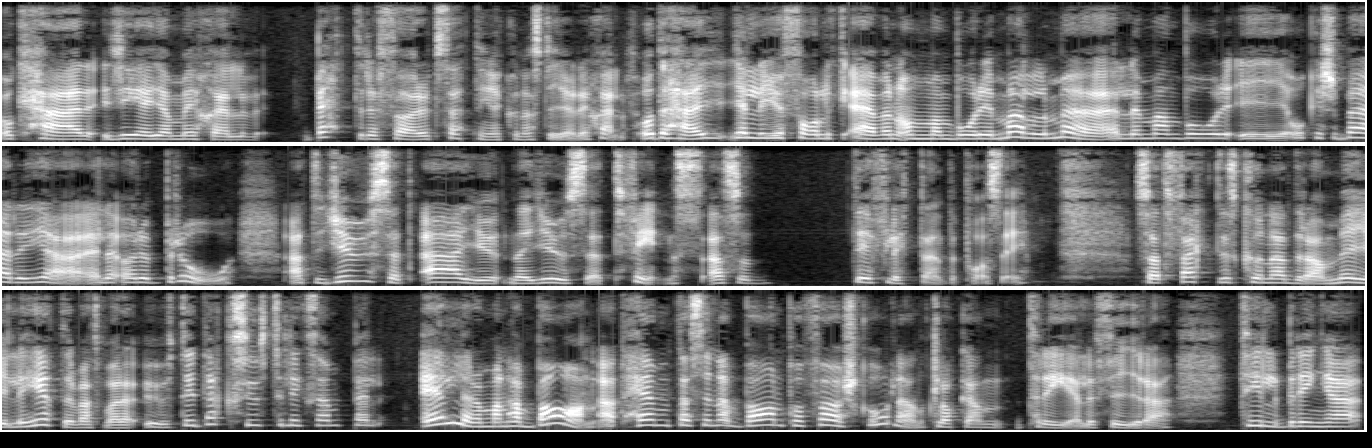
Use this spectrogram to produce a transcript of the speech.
Och här ger jag mig själv bättre förutsättningar att kunna styra det själv. Och det här gäller ju folk även om man bor i Malmö eller man bor i Åkersberga eller Örebro. Att ljuset är ju när ljuset finns. Alltså det flyttar inte på sig. Så att faktiskt kunna dra möjligheter av att vara ute i dagsljus till exempel, eller om man har barn, att hämta sina barn på förskolan klockan tre eller fyra, tillbringa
